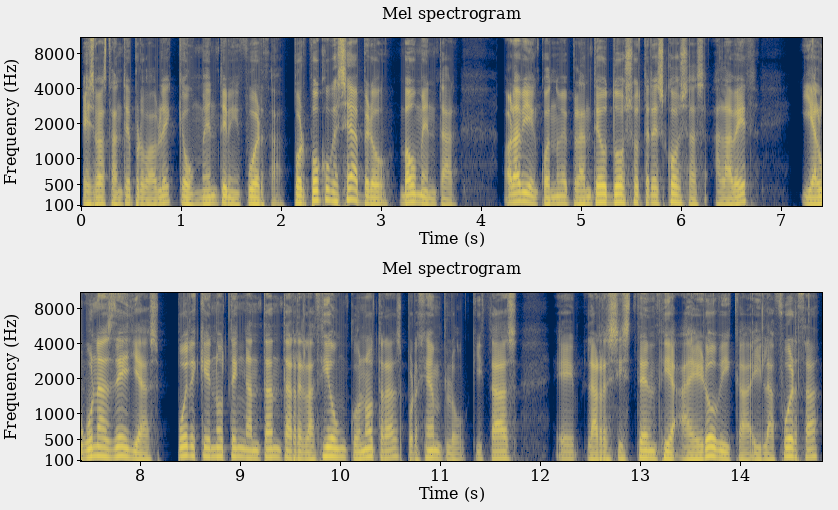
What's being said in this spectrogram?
es bastante probable que aumente mi fuerza. Por poco que sea, pero va a aumentar. Ahora bien, cuando me planteo dos o tres cosas a la vez, y algunas de ellas puede que no tengan tanta relación con otras, por ejemplo, quizás eh, la resistencia aeróbica y la fuerza,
